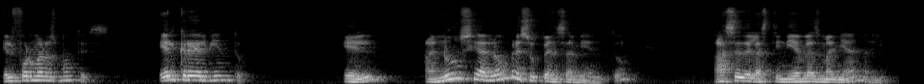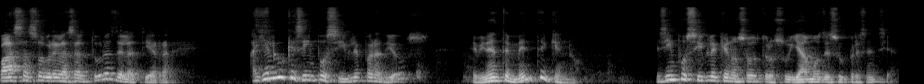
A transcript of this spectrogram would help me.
Él forma los montes. Él crea el viento. Él anuncia al hombre su pensamiento, hace de las tinieblas mañana y pasa sobre las alturas de la tierra. ¿Hay algo que sea imposible para Dios? Evidentemente que no. Es imposible que nosotros huyamos de su presencia.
